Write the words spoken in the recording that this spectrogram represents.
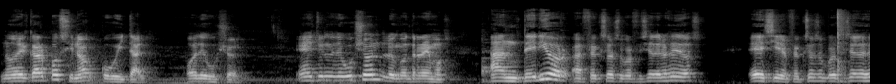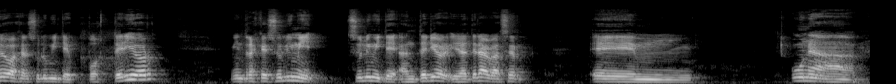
no del carpo sino cubital o de bullón. En el túnel de bullón lo encontraremos anterior al flexor superficial de los dedos, es decir, el flexor superficial de los dedos va a ser su límite posterior, mientras que su límite anterior y lateral va a ser em, una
